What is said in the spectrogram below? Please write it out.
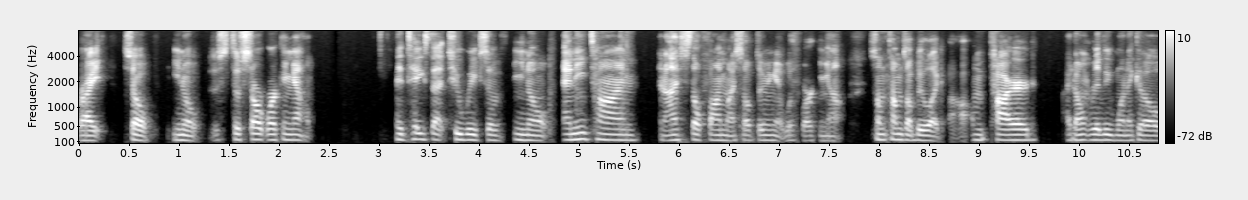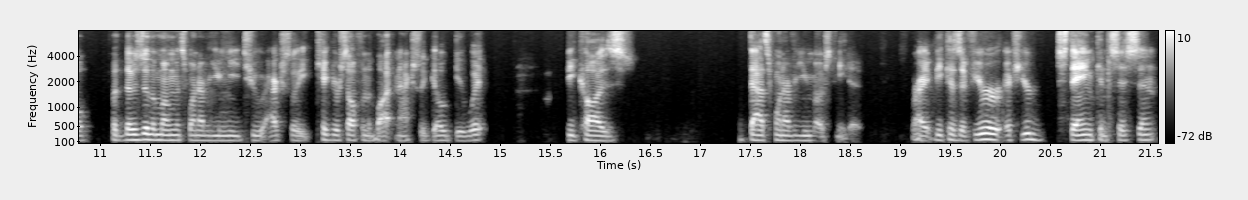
right? So you know to start working out, it takes that two weeks of you know any time. and I still find myself doing it with working out. Sometimes I'll be like, "Oh, I'm tired. I don't really want to go. But those are the moments whenever you need to actually kick yourself in the butt and actually go do it because that's whenever you most need it. Right. Because if you're if you're staying consistent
